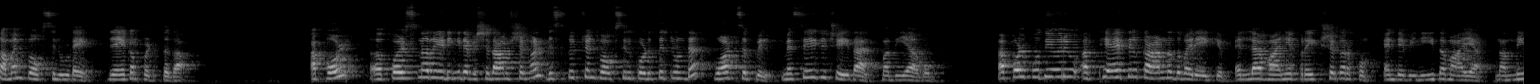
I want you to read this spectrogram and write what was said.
കമന്റ് ബോക്സിലൂടെ രേഖപ്പെടുത്തുക. അപ്പോൾ പേഴ്സണൽ റീഡിങ്ങിന്റെ വിശദാംശങ്ങൾ ഡിസ്ക്രിപ്ഷൻ ബോക്സിൽ കൊടുത്തിട്ടുണ്ട്. വാട്സപ്പിൽ മെസ്സേജ് ചെയ്താൽ മതിയാകും. അപ്പോൾ പുതിയൊരു അധ്യായത്തിൽ കാണുന്നത് എല്ലാ മാന്യ പ്രേക്ഷകർക്കും എന്റെ വിനീതമായ നന്ദി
